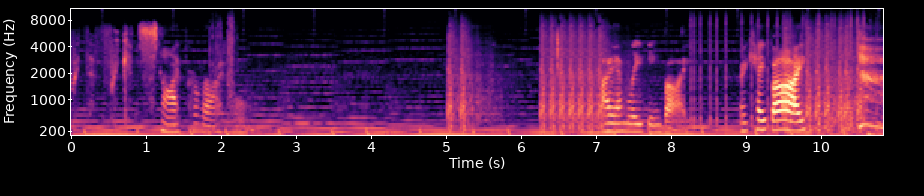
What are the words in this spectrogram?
With the freaking sniper rifle. I am leaving. Bye. Okay, bye.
